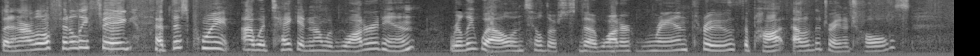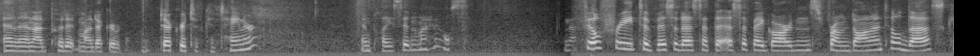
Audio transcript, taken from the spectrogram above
But in our little fiddly fig, at this point I would take it and I would water it in really well until the, the water ran through the pot out of the drainage holes and then I'd put it in my decor decorative container and place it in my house. Feel free to visit us at the SFA Gardens from dawn until dusk,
